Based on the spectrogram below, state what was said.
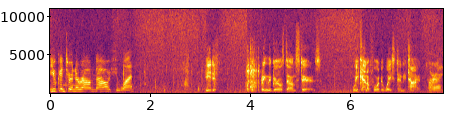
You can turn around now if you want. Edith, bring the girls downstairs. We can't afford to waste any time. All right.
